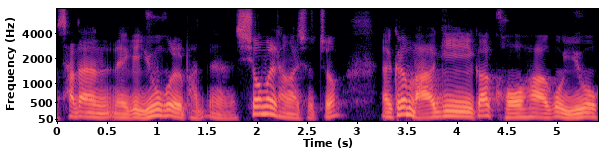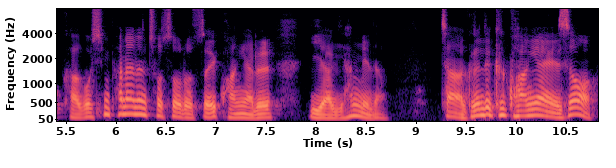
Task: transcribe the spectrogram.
사단에게 유혹을 받, 어, 시험을 당하셨죠. 어, 그런 마귀가 거하고 유혹하고 심판하는 초소로서의 광야를 이야기합니다. 자, 그런데 그 광야에서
